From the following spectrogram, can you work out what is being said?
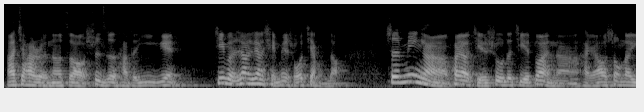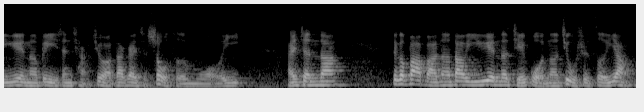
啊，家人呢只好顺着他的意愿，基本上像前面所讲的。生命啊，快要结束的阶段呢、还要送到医院呢，被医生抢救啊，大概只受折磨而已。还真的，这个爸爸呢，到医院的结果呢就是这样，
